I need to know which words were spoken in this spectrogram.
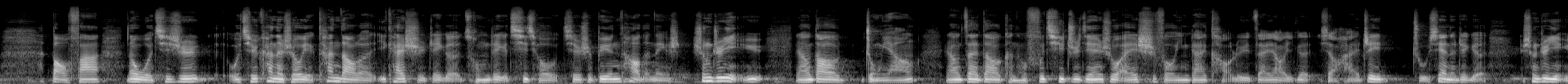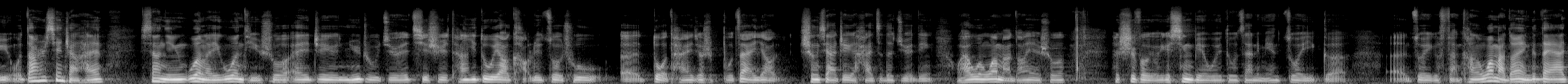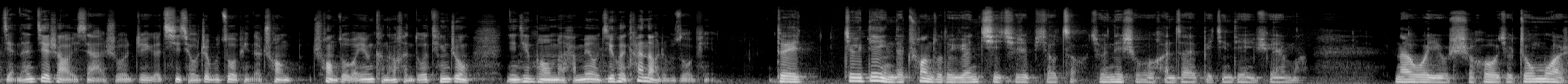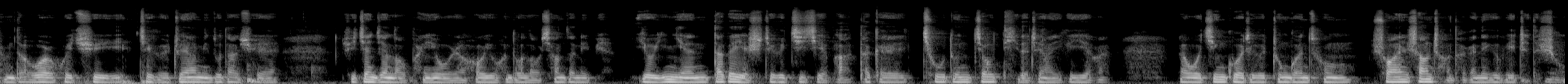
爆发。那我其实我其实看的时候也看到了，一开始这个从这个气球其实是避孕套的那个生殖隐喻，然后到种羊，然后再到可能夫妻之间说，哎，是否应该考虑再要一个小孩这主线的这个生殖隐喻。我当时现场还。向您问了一个问题，说，哎，这个女主角其实她一度要考虑做出呃堕胎，就是不再要生下这个孩子的决定。我还问万马导演说，他是否有一个性别维度在里面做一个呃做一个反抗？万马导演跟大家简单介绍一下，说这个《气球》这部作品的创创作吧，因为可能很多听众年轻朋友们还没有机会看到这部作品。对这个电影的创作的缘起其实比较早，就是那时候还在北京电影学院嘛。那我有时候就周末什么的，偶尔会去这个中央民族大学去见见老朋友，然后有很多老乡在那边。有一年大概也是这个季节吧，大概秋冬交替的这样一个夜晚，然后我经过这个中关村双安商场大概那个位置的时候，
